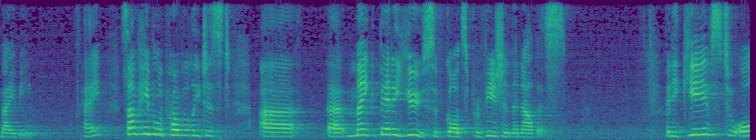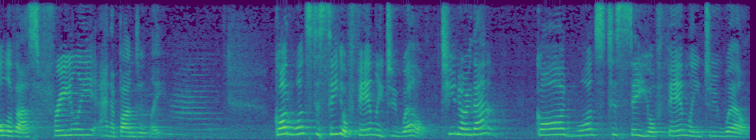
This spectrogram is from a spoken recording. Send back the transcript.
maybe. Hey? Some people are probably just uh, uh, make better use of God's provision than others. But He gives to all of us freely and abundantly. God wants to see your family do well. Do you know that? God wants to see your family do well.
